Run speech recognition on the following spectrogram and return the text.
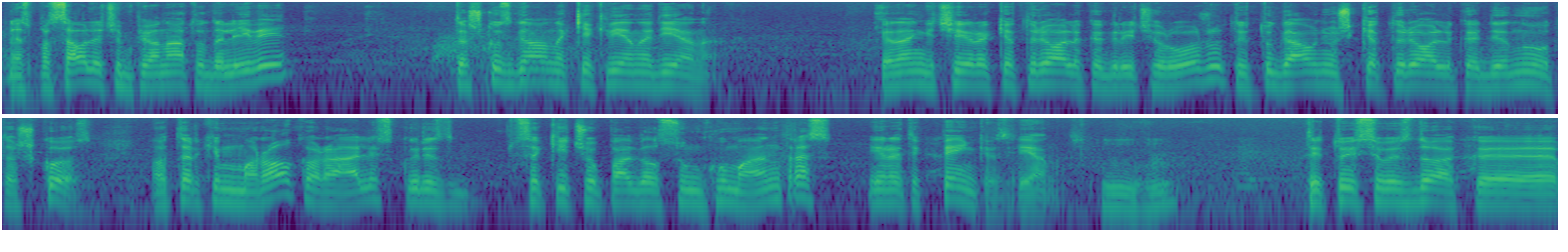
Nes pasaulio čempionato dalyviai taškus gauna kiekvieną dieną. Kadangi čia yra 14 greičio ruožų, tai tu gauni už 14 dienų taškus. O tarkim, Maroko ralis, kuris, sakyčiau, pagal sunkumą antras, yra tik 5 dienos. Mhm. Tai tu įsivaizduok, e,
